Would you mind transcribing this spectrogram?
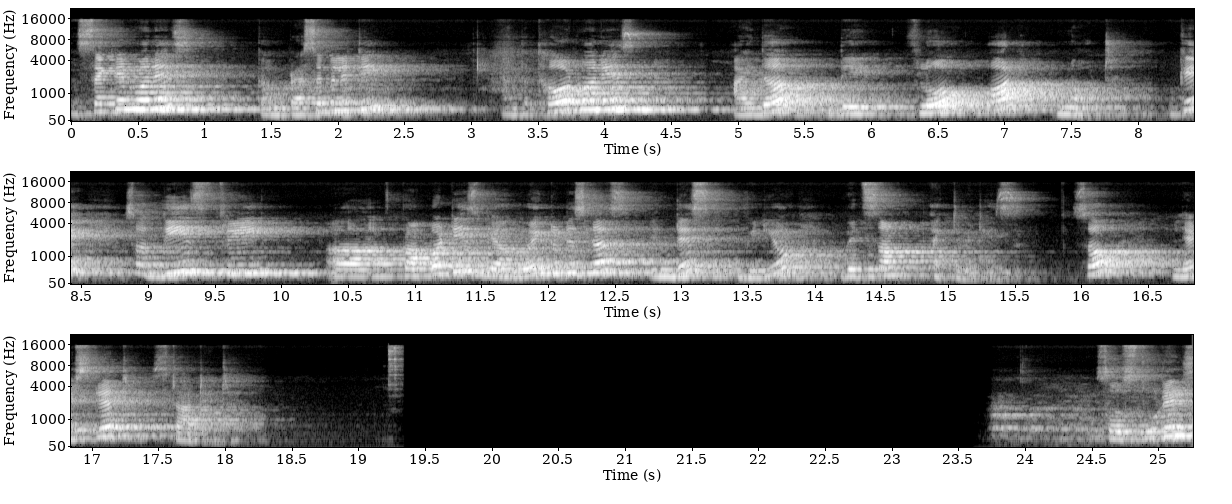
The second one is compressibility. And the third one is either they flow or not. Okay. So these three uh, properties we are going to discuss in this video with some activities. So let's get started. So students,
